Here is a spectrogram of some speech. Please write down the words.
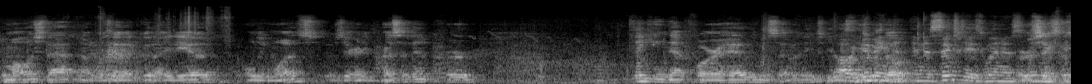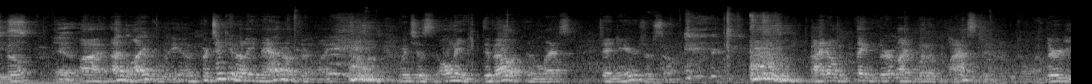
demolish that. Now, was that a good idea only once? Was there any precedent for thinking that far ahead in the seventies? Oh, you mean in the sixties when it's- Or when this was sixties? built? Yeah. Uh, Unlikely, uh, particularly nanothermite, which has only developed in the last 10 years or so. I don't think thermite would have lasted 30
